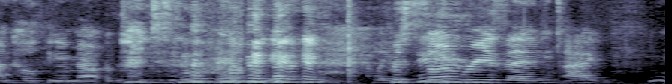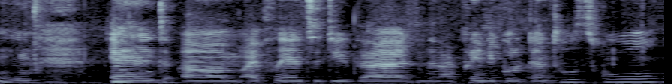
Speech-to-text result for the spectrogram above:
unhealthy amount of dentists in the family. For some reason, I hmm. and um, I plan to do that. And then I plan to go to dental school.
